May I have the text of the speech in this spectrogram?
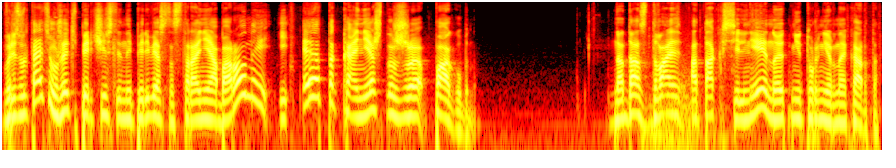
В результате уже теперь численный перевес на стороне обороны. И это, конечно же, пагубно. Надаст два атак сильнее, но это не турнирная карта.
